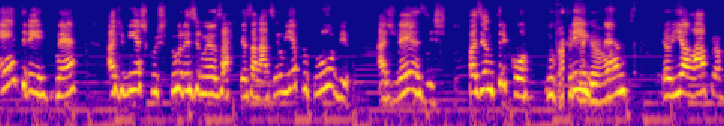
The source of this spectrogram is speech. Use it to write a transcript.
entre né, as minhas costuras e meus artesanatos. Eu ia para o clube, às vezes, fazendo tricô no ah, frio, né? Eu ia lá para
